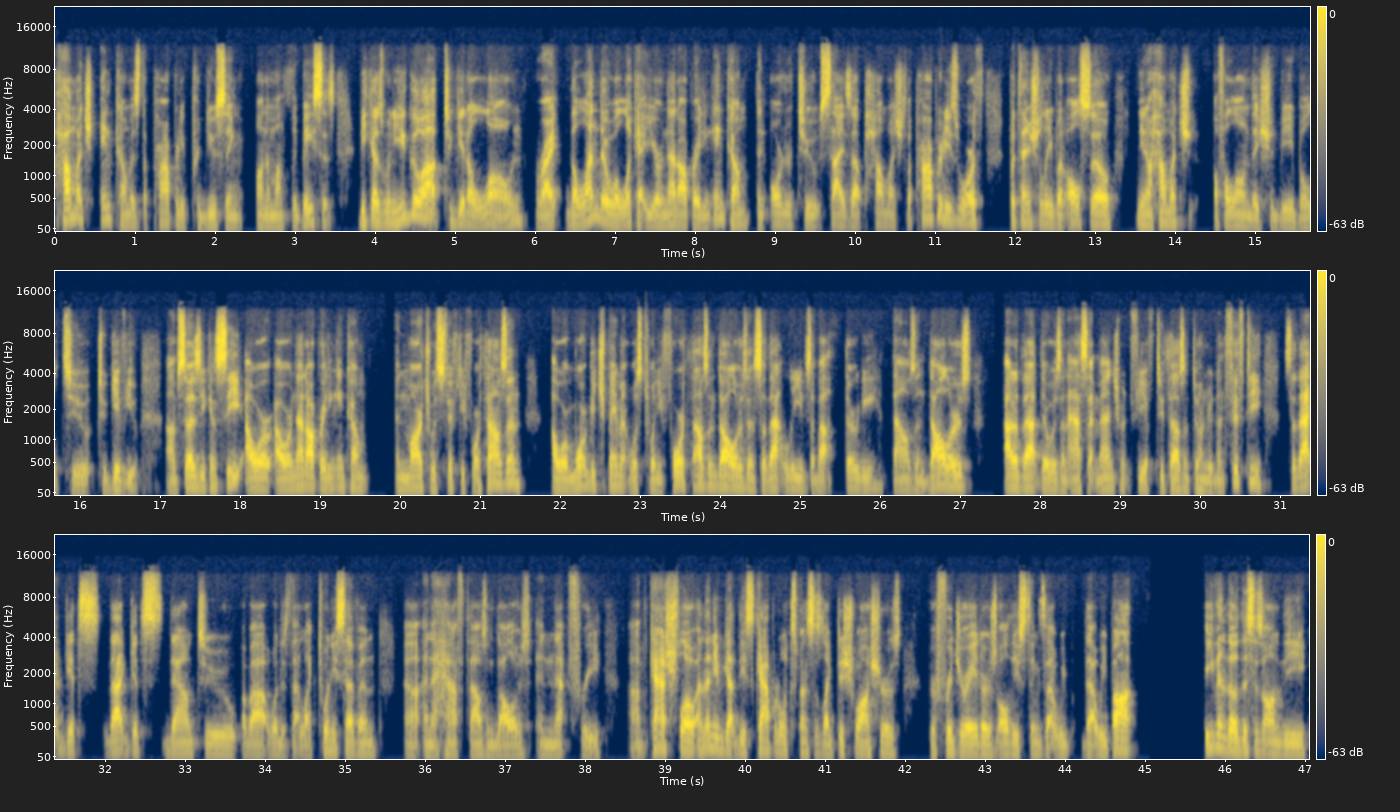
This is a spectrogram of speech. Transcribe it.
how much income is the property producing on a monthly basis? Because when you go out to get a loan right the lender will look at your net operating income in order to size up how much the property is worth potentially but also you know how much of a loan they should be able to to give you. Um, so as you can see our our net operating income in march was 54000 our mortgage payment was $24000 and so that leaves about $30000 out of that, there was an asset management fee of 2,250. So that gets that gets down to about what is that like 27 uh, and a half thousand dollars in net free um, cash flow. And then you've got these capital expenses like dishwashers, refrigerators, all these things that we that we bought. Even though this is on the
